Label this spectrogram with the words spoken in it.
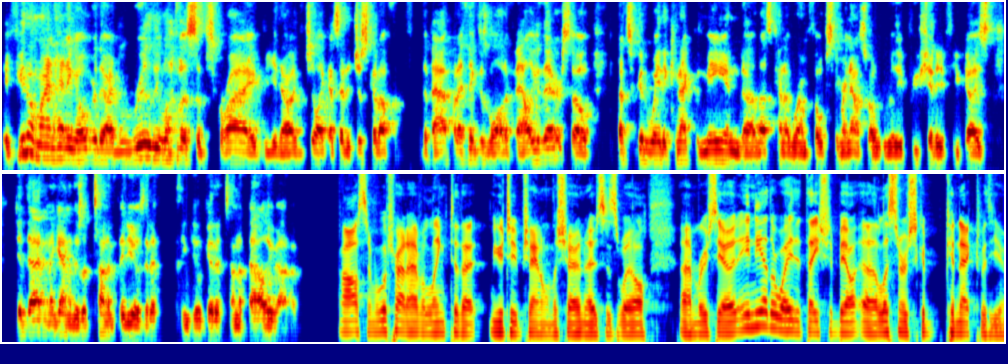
if you don't mind heading over there, I'd really love a subscribe. You know, like I said, it just got off the bat, but I think there's a lot of value there. So that's a good way to connect with me, and uh, that's kind of where I'm focusing right now. So I would really appreciate it if you guys did that. And again, there's a ton of videos that I think you'll get a ton of value out of. Awesome. We'll try to have a link to that YouTube channel in the show notes as well, uh, Mauricio. And any other way that they should be uh, listeners could connect with you?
